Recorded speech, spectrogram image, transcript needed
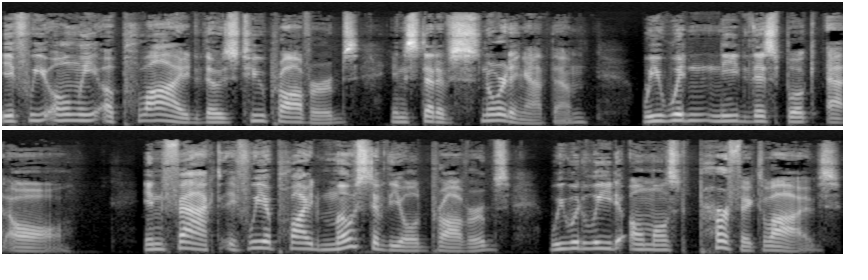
If we only applied those two proverbs instead of snorting at them, we wouldn't need this book at all. In fact, if we applied most of the old proverbs, we would lead almost perfect lives.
